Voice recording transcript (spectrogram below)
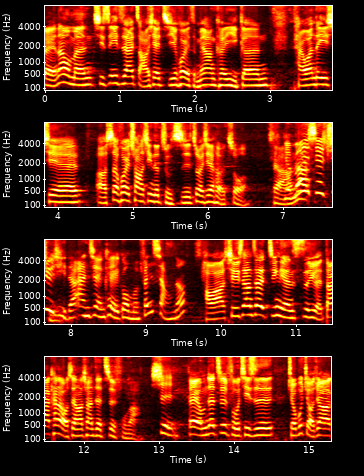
对，那我们其实一直在找一些机会，怎么样可以跟台湾的一些呃社会创新的组织做一些合作，对啊。有没有一些具体的案件可以跟我们分享呢？好啊，其实像在今年四月，大家看到我身上穿这制服嘛？是对，我们的制服其实久不久就要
